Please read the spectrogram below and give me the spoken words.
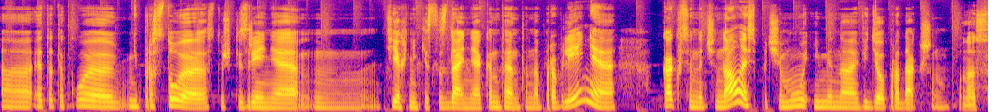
э, это такое непростое с точки зрения э, техники создания контента направление, как все начиналось? Почему именно видеопродакшн? У нас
